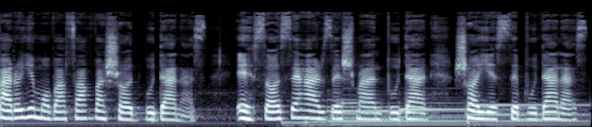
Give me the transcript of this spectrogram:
برای موفق و شاد بودن است. احساس ارزشمند بودن شایسته بودن است.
